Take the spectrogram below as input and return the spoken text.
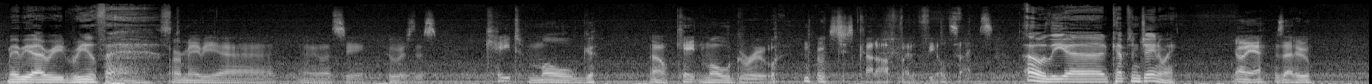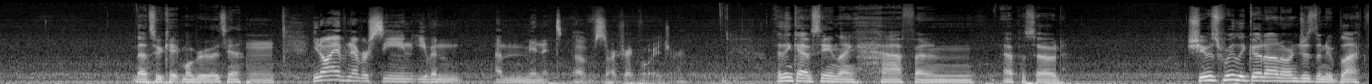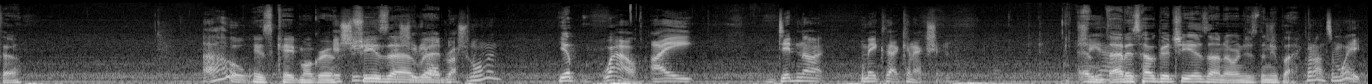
Maybe I read real fast. Or maybe, uh, uh, let's see. Who is this? Kate Mulg. Oh, Kate Mulgrew. it was just cut off by the field size. Oh, the uh, Captain Janeway. Oh, yeah? Is that who? That's who Kate Mulgrew is, yeah. Mm. You know, I have never seen even a minute of Star Trek Voyager. I think I've seen like half an episode. She was really good on Orange is the New Black, though. Oh. Is Kate Mulgrew. Is she, She's the, is uh, she the red. old Russian woman? Yep. Wow, I did not make that connection. And She, uh, that is how good she is on Orange is the New Black. Put on some weight.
